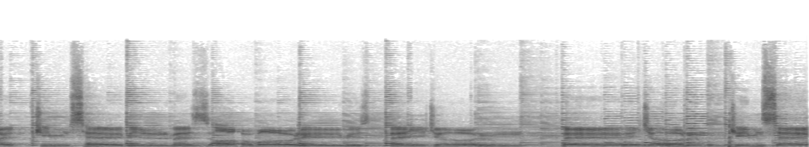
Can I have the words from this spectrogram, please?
Hay kimse bilmez ahvalimiz. Ey canım, ey canım Kimse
